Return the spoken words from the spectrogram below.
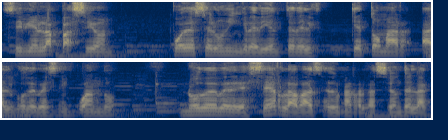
Si bien la pasión puede ser un ingrediente del que tomar algo de vez en cuando, no debe de ser la base de una relación de la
